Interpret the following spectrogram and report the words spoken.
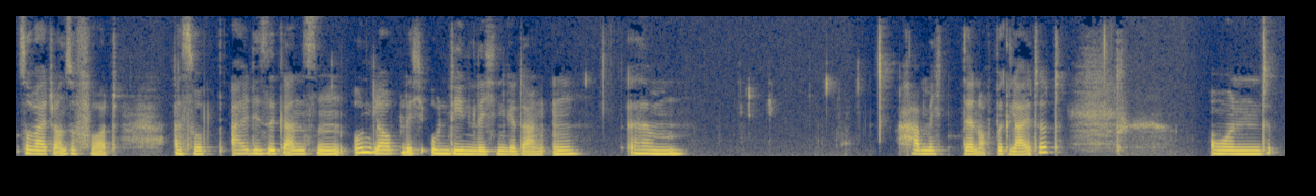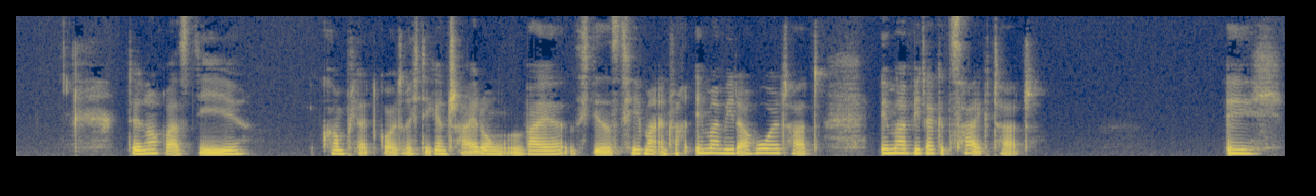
so weiter und so fort. Also all diese ganzen unglaublich undienlichen Gedanken. Ähm, haben mich dennoch begleitet. Und dennoch war es die komplett goldrichtige Entscheidung, weil sich dieses Thema einfach immer wiederholt hat, immer wieder gezeigt hat. Ich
